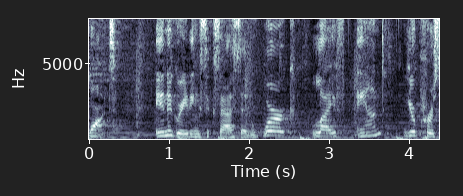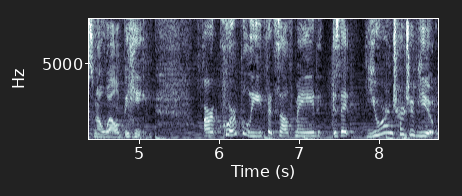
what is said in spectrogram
want, integrating success in work, life, and your personal well being. Our core belief at Self Made is that you are in charge of you.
